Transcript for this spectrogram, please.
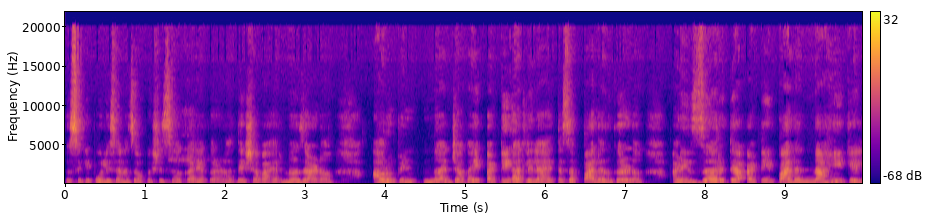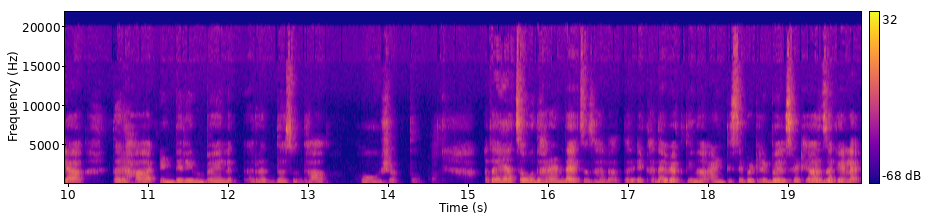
जसं की पोलिसांना चौकशीत सहकार्य करणं देशाबाहेर न जाणं आरोपींना ज्या काही अटी घातलेल्या आहेत त्याचं पालन करणं आणि जर त्या अटी पालन नाही केल्या तर हा इंटिरिम बेल रद्दसुद्धा होऊ शकतो. आता याचं उदाहरण द्यायचं झालं तर एखाद्या व्यक्तीनं अँटिसिपेटरी बेलसाठी अर्ज केला आहे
